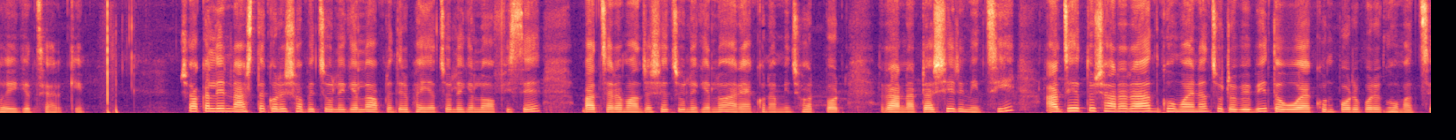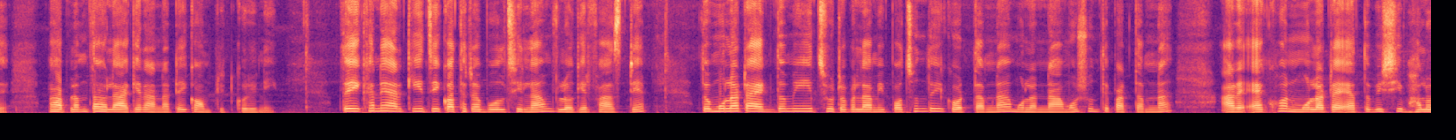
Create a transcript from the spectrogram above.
হয়ে গেছে আর কি। সকালে নাস্তা করে সবে চলে গেল, আপনাদের ভাইয়া চলে গেল অফিসে, বাচ্চারা মাদ্রাসায় চলে গেল, আর এখন আমি ঝটপট রান্নাটা সেরে নিচ্ছি। আর যেহেতু সারা রাত ঘুমায় না ছোট বেবি, তো ও এখন পরে পরে ঘুমাচ্ছে। ভাবলাম তাহলে আগে রান্নাটাই কমপ্লিট করে নিই। তো এখানে আর কি যে কথাটা বলছিলাম ব্লগের ফার্স্টে তো মূলাটা একদমই ছোটোবেলা আমি পছন্দই করতাম না, মূলার নামও শুনতে পারতাম না। আর এখন মূলাটা এত বেশি ভালো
